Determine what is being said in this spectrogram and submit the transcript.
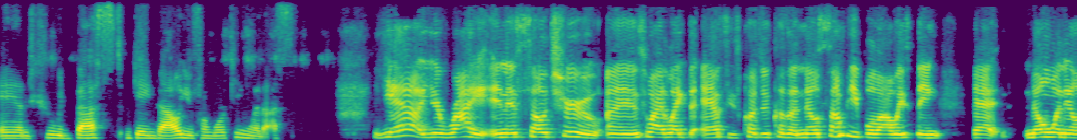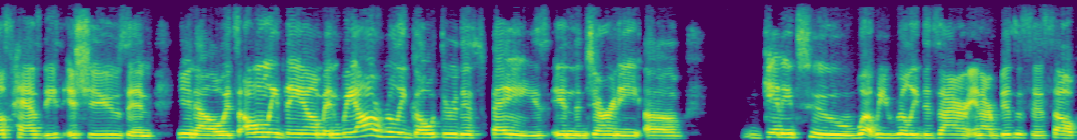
and who would best gain value from working with us? Yeah, you're right. And it's so true. And it's why I like to ask these questions because I know some people always think that no one else has these issues and, you know, it's only them. And we all really go through this phase in the journey of getting to what we really desire in our businesses. So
